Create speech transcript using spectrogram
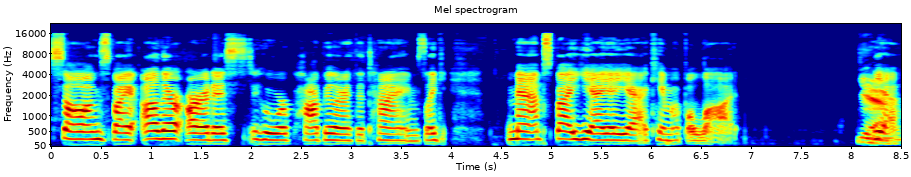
songs by other artists who were popular at the times. Like Maps by Yeah Yeah Yeah came up a lot. yeah. Yeah.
